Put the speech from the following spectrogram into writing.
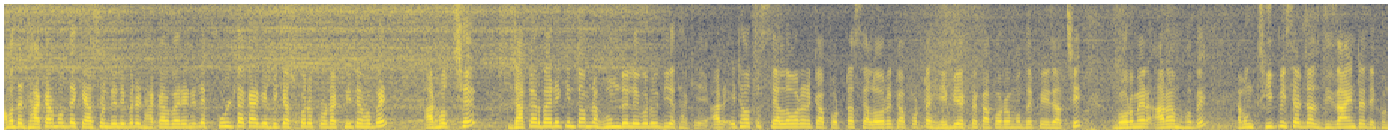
আমাদের ঢাকার মধ্যে ক্যাশ অন ডেলিভারি ঢাকার বাইরে নিলে ফুল টাকা আগে বিকাশ করে প্রোডাক্ট নিতে হবে। আর হচ্ছে, ঢাকার বাইরে কিন্তু আমরা হোম ডেলিভারিও দিয়ে থাকি। আর এটা হচ্ছে সালোয়ারের কাপড়টা। সালোয়ারের কাপড়টা হেভি একটা কাপড়ের মধ্যে পেয়ে যাচ্ছি। গরমের আরাম হবে। এবং থ্রি পিসের জাস্ট ডিজাইনটা দেখুন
